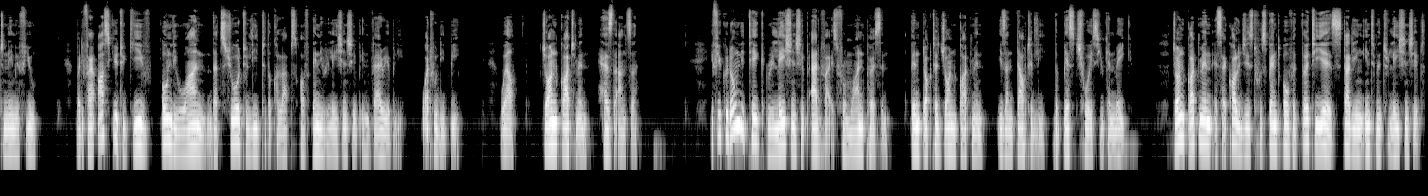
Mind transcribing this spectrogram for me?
to name a few. But if I ask you to give only one that's sure to lead to the collapse of any relationship invariably, what would it be? Well, John Gottman has the answer. If you could only take relationship advice from one person, then Dr. John Gottman is undoubtedly the best choice you can make. John Gottman, a psychologist who spent over 30 years studying intimate relationships,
